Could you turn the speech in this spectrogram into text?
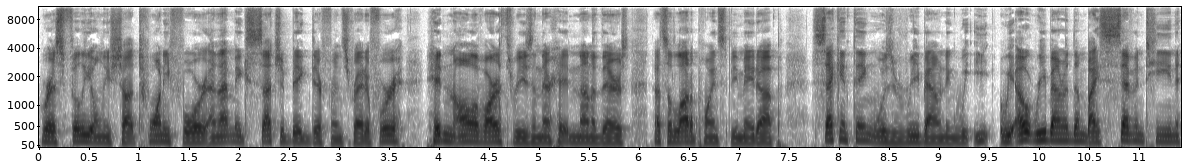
whereas Philly only shot 24 and that makes such a big difference, right? If we're hitting all of our threes and they're hitting none of theirs, that's a lot of points to be made up. Second thing was rebounding. We we out-rebounded them by 17.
